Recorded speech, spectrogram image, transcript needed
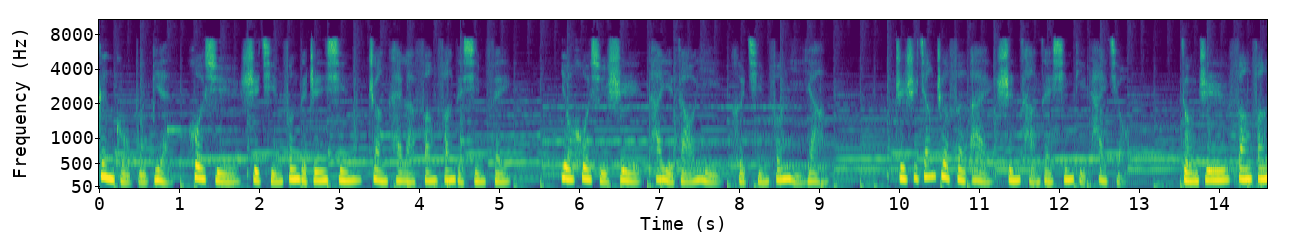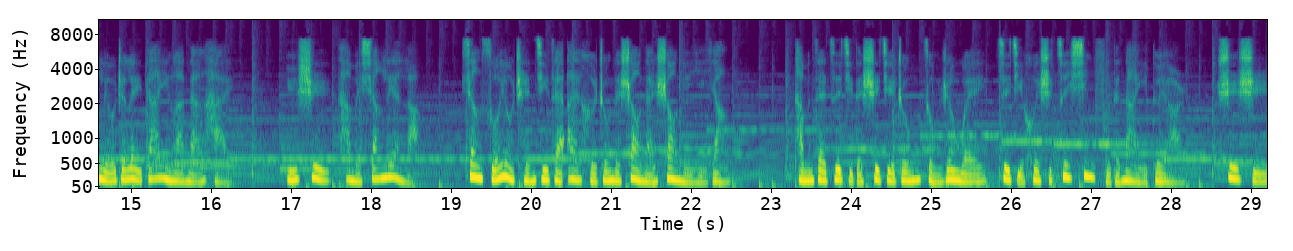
亘古不变。”或许是秦风的真心撞开了芳芳的心扉，又或许是他也早已和秦风一样，只是将这份爱深藏在心底太久。总之，芳芳流着泪答应了男孩。于是他们相恋了，像所有沉寂在爱河中的少男少女一样。他们在自己的世界中总认为自己会是最幸福的那一对儿，事实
